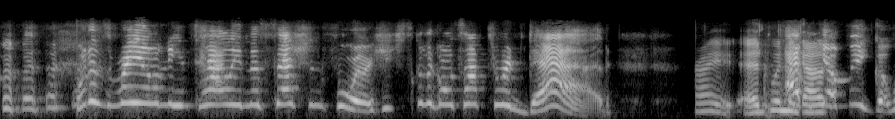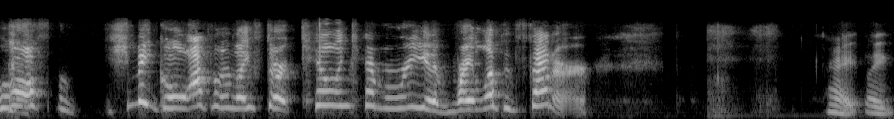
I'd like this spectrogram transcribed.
does Raelle need Tally in the session for? She's just gonna go talk to her dad. Right. Edwin got Abigail may go off. She may go off and like start killing Camarilla right, left, and center. right. Like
